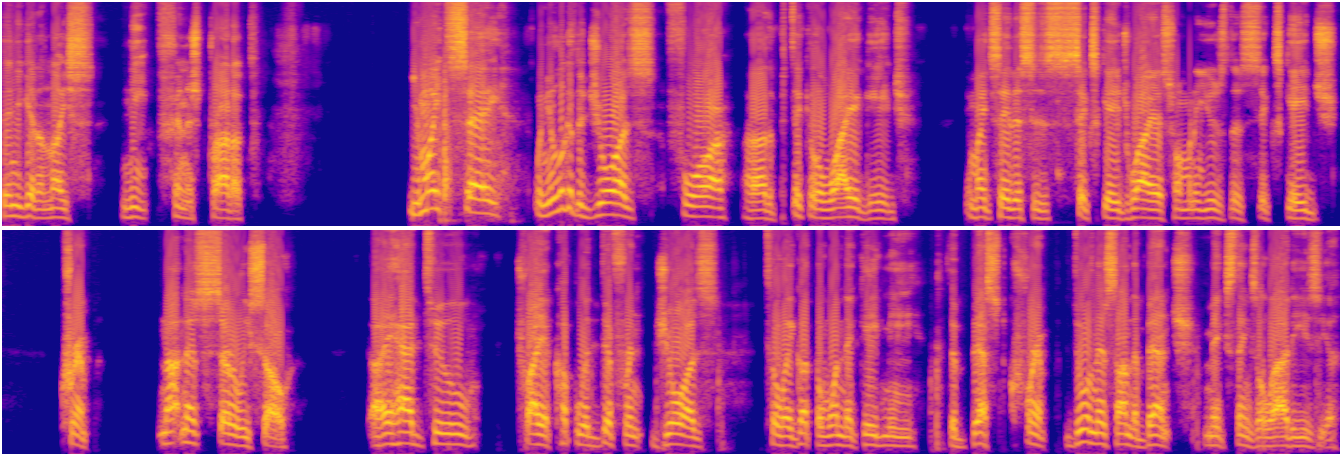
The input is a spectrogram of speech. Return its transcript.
Then you get a nice, neat, finished product. You might say, when you look at the jaws for uh, the particular wire gauge, you might say this is six gauge wire, so I'm going to use the six gauge crimp. Not necessarily so. I had to try a couple of different jaws till I got the one that gave me the best crimp. Doing this on the bench makes things a lot easier.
